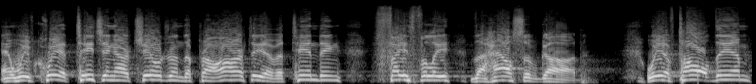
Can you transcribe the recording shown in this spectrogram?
And we've quit teaching our children the priority of attending faithfully the house of God. We have taught them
